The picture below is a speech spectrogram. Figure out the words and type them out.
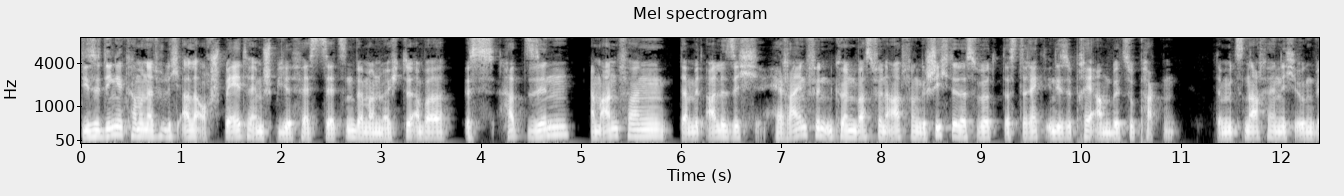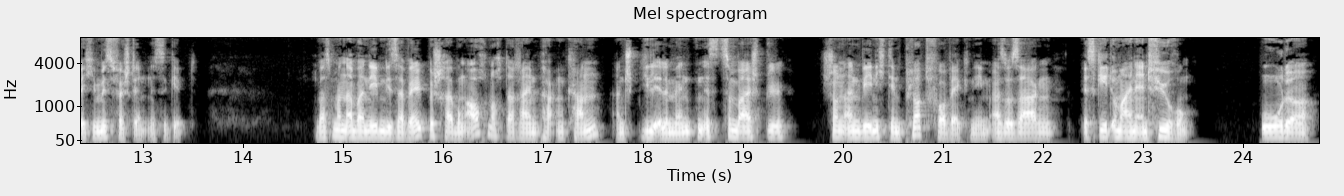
Diese Dinge kann man natürlich alle auch später im Spiel festsetzen, wenn man möchte, aber es hat Sinn, am Anfang, damit alle sich hereinfinden können, was für eine Art von Geschichte das wird, das direkt in diese Präambel zu packen, damit es nachher nicht irgendwelche Missverständnisse gibt. Was man aber neben dieser Weltbeschreibung auch noch da reinpacken kann, an Spielelementen, ist zum Beispiel schon ein wenig den Plot vorwegnehmen, also sagen, es geht um eine Entführung. Oder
